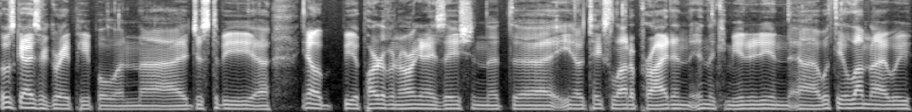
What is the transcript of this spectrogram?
Those guys are great people, and uh, just to be uh, you know be a part of an organization that uh, you know takes a lot of pride in in the community. And uh, with the alumni, we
